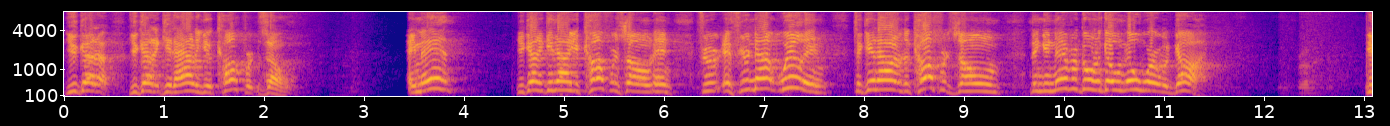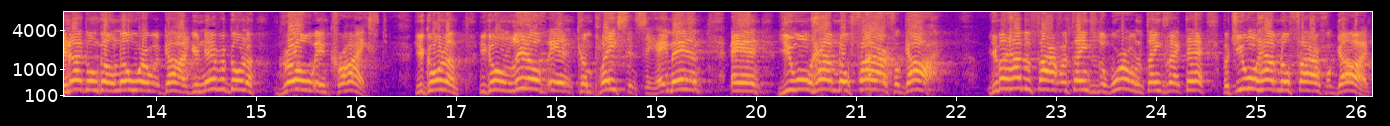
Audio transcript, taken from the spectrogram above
you got to you got to get out of your comfort zone. Amen. You got to get out of your comfort zone, and if you're if you're not willing to get out of the comfort zone, then you're never to go nowhere with God. You're not to go nowhere with God. You're never to grow in Christ. You're to you're to live in complacency. Amen. And you won't have no fire for God. You might have the fire for things of the world and things like that, but you won't have no fire for God.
